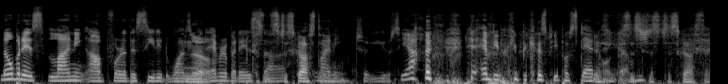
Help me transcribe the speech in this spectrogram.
nobody's lining up for the seated ones, no, but everybody's uh, disgusting. disgusting. lining to use. Yeah, and because people stand on them. Just disgusting.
